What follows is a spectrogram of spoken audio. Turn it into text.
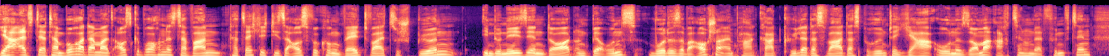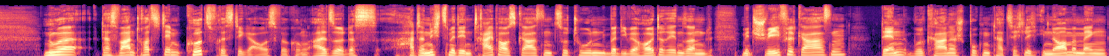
Ja, als der Tambora damals ausgebrochen ist, da waren tatsächlich diese Auswirkungen weltweit zu spüren. Indonesien dort und bei uns wurde es aber auch schon ein paar Grad kühler. Das war das berühmte Jahr ohne Sommer 1815. Nur das waren trotzdem kurzfristige Auswirkungen. Also das hatte nichts mit den Treibhausgasen zu tun, über die wir heute reden, sondern mit Schwefelgasen, denn Vulkane spucken tatsächlich enorme Mengen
